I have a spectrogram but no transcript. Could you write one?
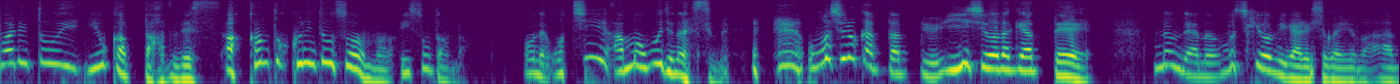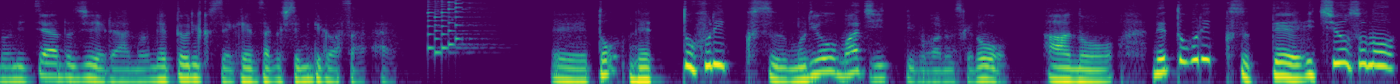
割と良かったはずです。あ、監督クリントン・ソーマン、いそうなんだ。あのね、オチあんま覚えてないですよね 面白かったっていう印象だけあって、なので、あの、もし興味がある人がいれば、あの、リチャード・ジュエル、あの、ネットフリックスで検索してみてください。はい。えっ、ー、と、ネットフリックス無料マジっていうのがあるんですけど、あの、ネットフリックスって一応その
